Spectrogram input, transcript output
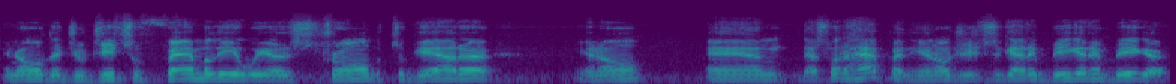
you know, the jiu-jitsu family, we are strong together, you know, and that's what happened. You know, jiu-jitsu getting bigger and bigger.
